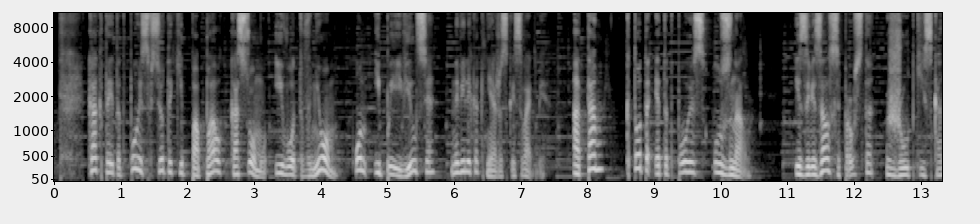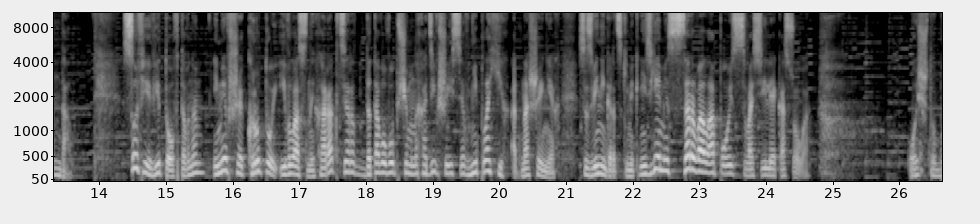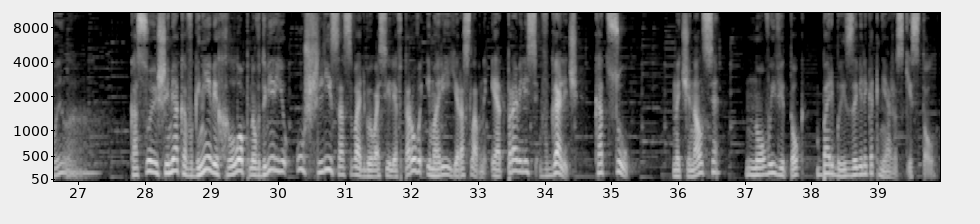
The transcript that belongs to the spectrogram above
как-то этот пояс все-таки попал к косому, и вот в нем он и появился на великокняжеской свадьбе. А там кто-то этот пояс узнал, и завязался просто жуткий скандал. Софья Витовтовна, имевшая крутой и властный характер, до того, в общем, находившаяся в неплохих отношениях со звенигородскими князьями, сорвала пояс с Василия Косова. Ой, что было? Косой и Шемяка в гневе, хлопнув дверью, ушли со свадьбы Василия II и Марии Ярославны и отправились в Галич, к отцу, начинался новый виток борьбы за великокняжеский стол.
